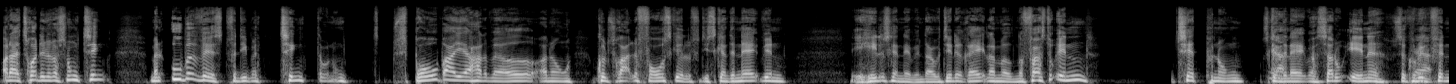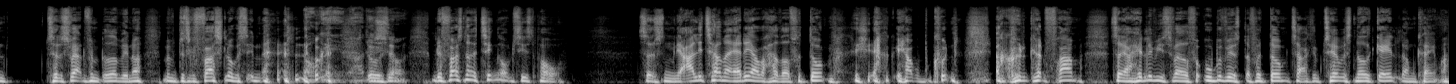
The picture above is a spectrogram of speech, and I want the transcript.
Og der, jeg tror, det var sådan nogle ting, man ubevidst, fordi man tænkte, der var nogle sprogbarriere har der været, og nogle kulturelle forskelle, fordi Skandinavien, i hele Skandinavien, der er jo det, der regler med, når først du er inde tæt på nogle skandinaver, ja. så er du inde, så kan du Ja. ikke finde så er det svært at finde bedre venner, men du skal først lukkes ind. Okay, nå, det er sjovt. Men det er først noget, jeg tænker over de sidste par år. Så sådan, jeg har aldrig taget mig af det, jeg har været for dum. Jeg, jeg, har kun, jeg har kun kørt frem, så jeg har heldigvis været for ubevidst og for dum til at acceptere, hvis noget galt omkring mig.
